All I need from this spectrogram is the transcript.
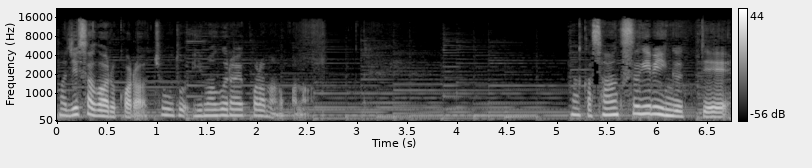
まあ、時差があるからちょうど今ぐらいからなのかな。なんかサンクスギビングって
